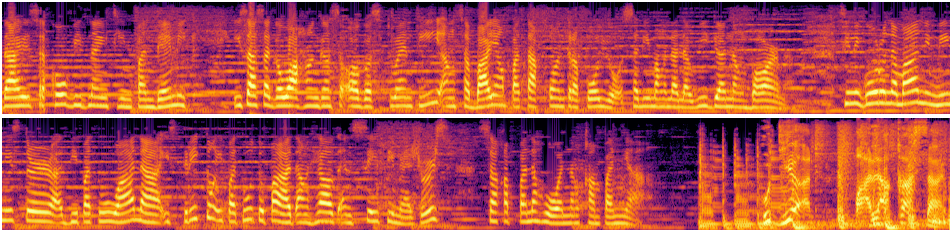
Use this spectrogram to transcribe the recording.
dahil sa COVID-19 pandemic. Isasagawa hanggang sa August 20 ang sabayang patak kontra polio sa limang lalawigan ng BARM. Siniguro naman ni Minister Di Patua na istriktong ipatutupad ang health and safety measures sa kapanahon ng kampanya. Hudyat. Palakasan.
